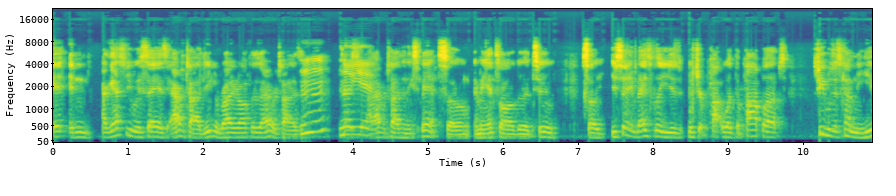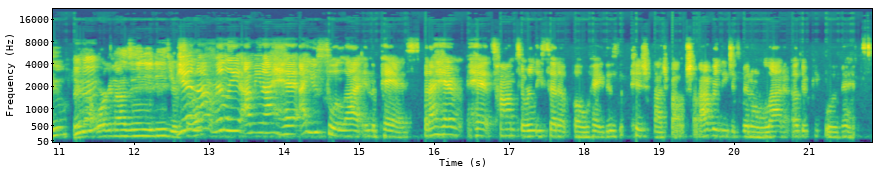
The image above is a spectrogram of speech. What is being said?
it, and I guess you would say it's advertising. You can write it off as advertising. hmm no, It's yeah, advertising expense. So I mean, it's all good too. So you're saying basically, you just, with your pop, with the pop ups, people just coming to you. You're not organizing any of these yourself. yeah, not really. I mean, I had I used to a lot in the past, but I haven't had time to really set up. Oh, hey, this is a pish posh power show. I've really just been on a lot of other people events.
